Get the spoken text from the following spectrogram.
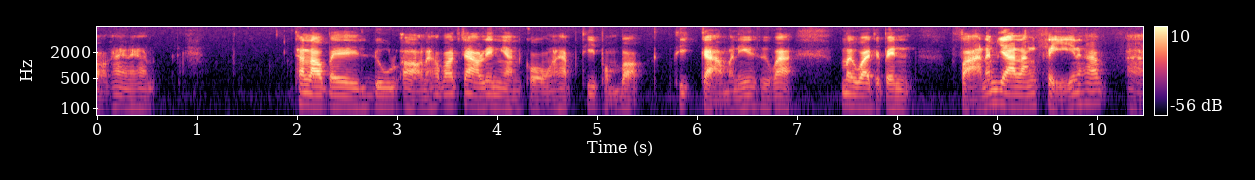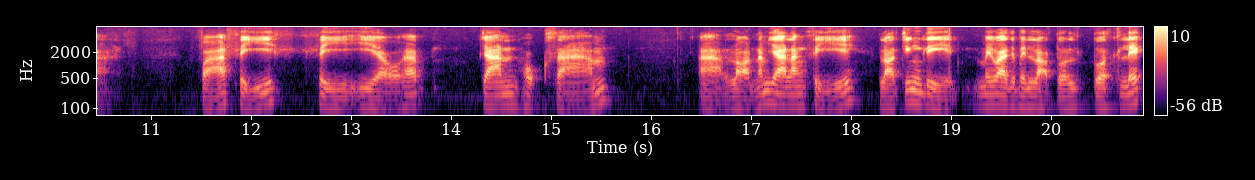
บอกให้นะครับ ถ้าเราไปดูออกนะครับ ว่าเจ้าเล่นงานโกงนะครับ ที่ผมบอกที่กล่าวมานี้ก็คือว่าไม่ว่าจะเป็นฝาน้ำยาลังสีนะครับ อ่า ฝาสีสี่เอี่ยวครับ จานหกสามอ่า หลอดน้ำยาลังสี หลอดจิ้งหรีด ไม่ว่าจะเป็นหลอดตัวตัวเล็ก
